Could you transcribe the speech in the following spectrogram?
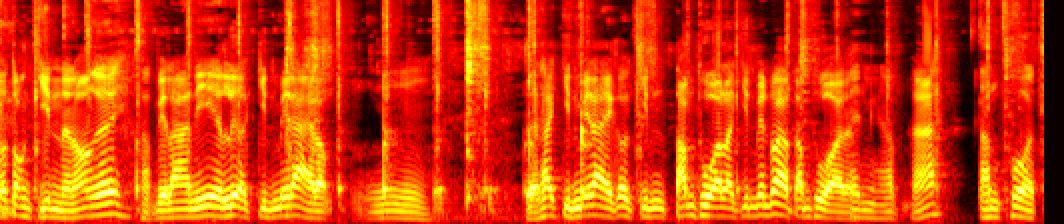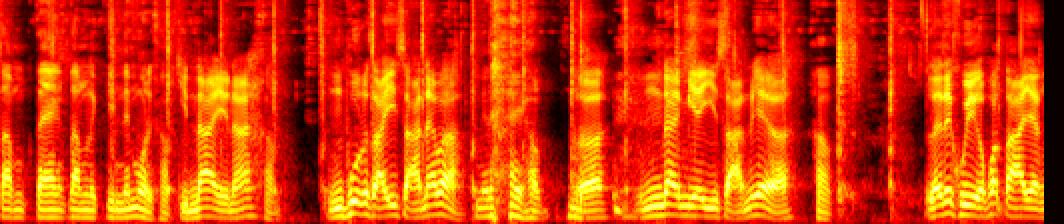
ก็ต้องกินนะน้องเอ้ยเวลานี้เลือกกินไม่ได้หรอกอืม แต่ถ้ากินไม่ได้ก็กินตำถั่วละกินเป็นว่าตำถั่วนะเป็นครับฮะตำถั่วตำแตงตำอะไรกินได้หมดครับ กินได้อยู่นะครับมึงพูดภาษาอีสานได้ป่ะไม่ได้ครับเหรอมึงได้เมียอีสานไม่ใช่เหรอครับ แล้วได้คุยกับพ่อตายัง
